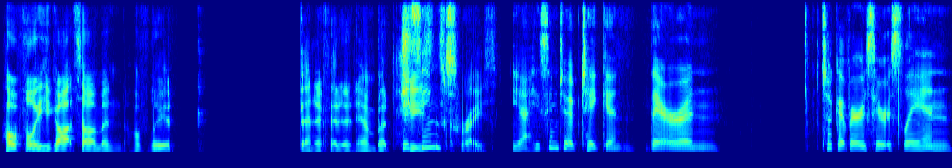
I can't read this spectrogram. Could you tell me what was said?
Hopefully he got some, and hopefully it benefited him. But He Jesus seemed- Christ, yeah, he seemed to have taken there and took it very seriously. And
